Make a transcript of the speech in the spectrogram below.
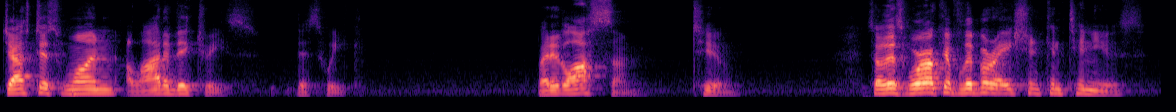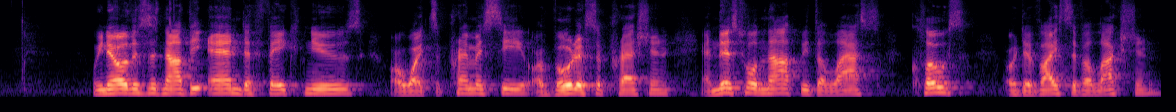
Justice won a lot of victories this week, but it lost some too. So this work of liberation continues. We know this is not the end of fake news or white supremacy or voter suppression, and this will not be the last close or divisive election.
